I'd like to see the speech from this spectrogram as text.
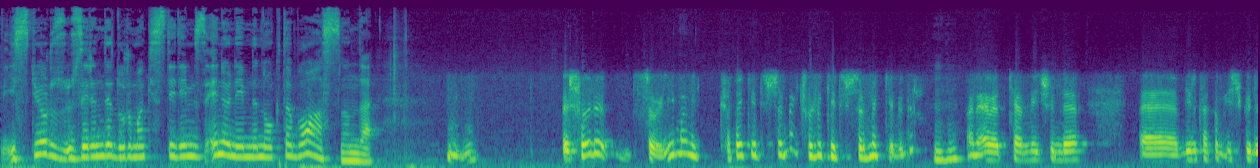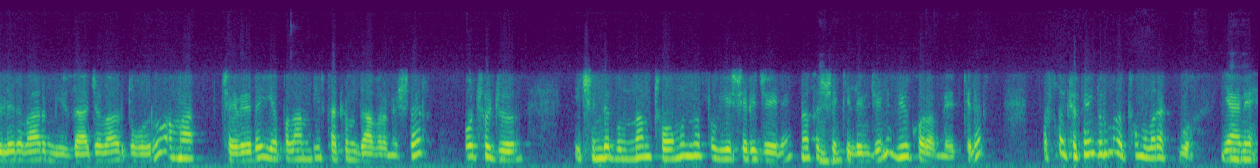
istiyoruz. Üzerinde durmak istediğimiz en önemli nokta bu aslında. Hı hı. Ve şöyle söyleyeyim hani köpek yetiştirmek çocuk yetiştirmek gibidir. Hı hı. Hani evet kendi içinde e, bir takım içgüdüleri var, mizacı var doğru ama çevrede yapılan bir takım davranışlar o çocuğun içinde bulunan tohumun nasıl yeşereceğini, nasıl şekilleneceğini büyük oranda etkiler. Aslında köpeğin durumu da tam olarak bu. Yani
